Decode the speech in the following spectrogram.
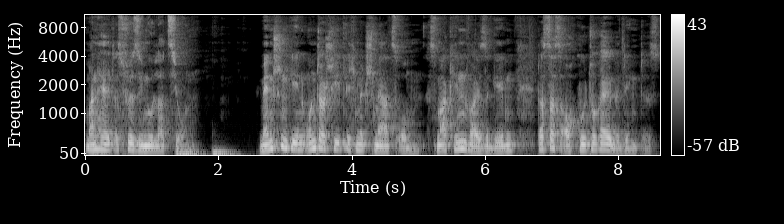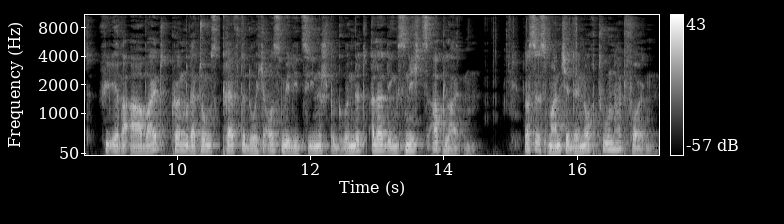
Man hält es für Simulation. Menschen gehen unterschiedlich mit Schmerz um. Es mag Hinweise geben, dass das auch kulturell bedingt ist. Für ihre Arbeit können Rettungskräfte durchaus medizinisch begründet allerdings nichts ableiten. Dass es manche dennoch tun, hat Folgen.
